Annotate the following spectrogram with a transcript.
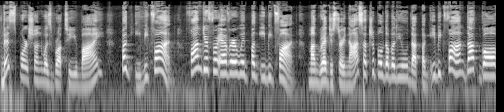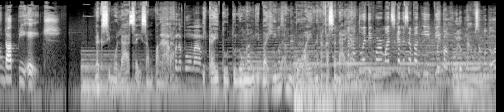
This portion was brought to you by Pag-ibig Fund. Fund your forever with Pag-ibig Fund. Mag-register na sa www.pag-ibigfund.gov.ph. Nagsimula sa isang pangarap. Ako na po, ma'am. Ika'y tutulungang ibahin ang buhay na nakasanayan. Naka 24 months ka na sa May pag-ibig. panghulog na ako sa motor.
